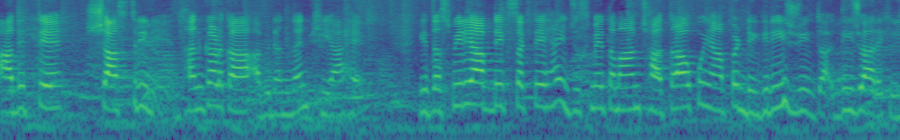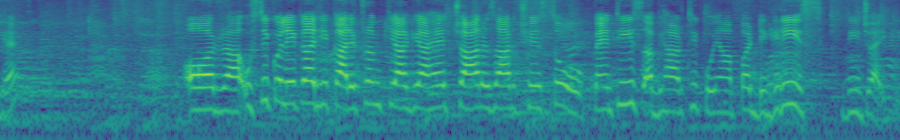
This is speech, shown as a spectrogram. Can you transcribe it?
आदित्य शास्त्री ने धनखड़ का अभिनंदन किया है। ये तस्वीरें आप देख सकते हैं जिसमें तमाम छात्राओं को यहाँ पर डिग्री दी जा रही है। और उसी को लेकर ये कार्यक्रम किया गया है। 4,635 अभ्यर्थी को यहाँ पर डिग्रीज दी जाएगी।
